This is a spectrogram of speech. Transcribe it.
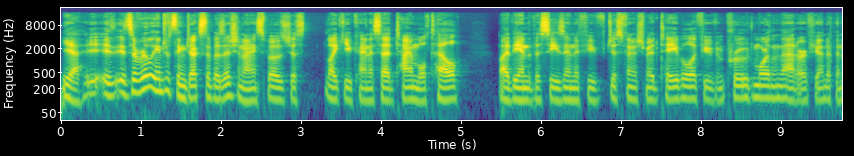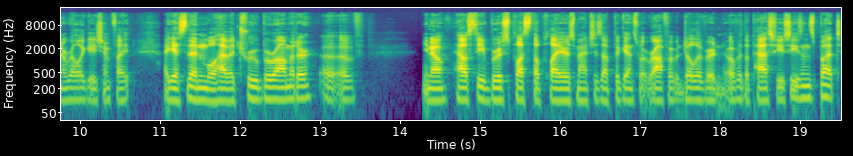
Yeah, it's a really interesting juxtaposition. I suppose, just like you kind of said, time will tell by the end of the season if you've just finished mid table, if you've improved more than that, or if you end up in a relegation fight. I guess then we'll have a true barometer of you know, how Steve Bruce plus the players matches up against what Rafa delivered over the past few seasons. But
